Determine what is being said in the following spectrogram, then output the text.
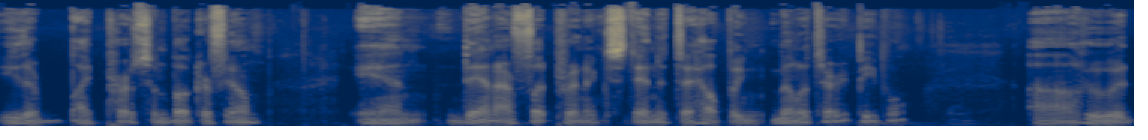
either by person, book, or film. And then our footprint extended to helping military people uh, who had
